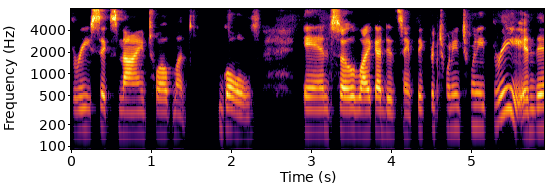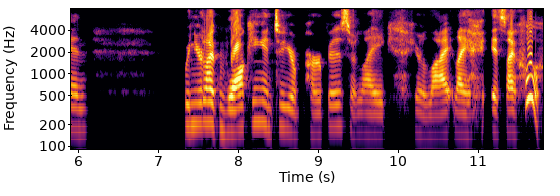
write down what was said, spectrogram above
three six nine 12 month goals. And so like i did the same thing for 2023 and then when you're like walking into your purpose or like your life like it's like whew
